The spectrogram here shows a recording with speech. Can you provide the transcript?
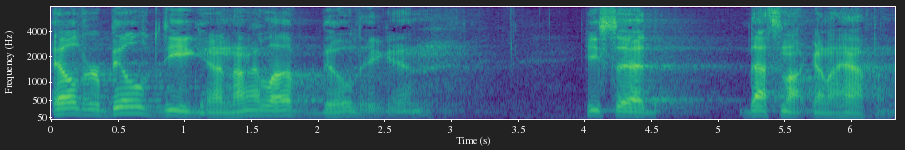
Elder Bill Deegan, I love Bill Deegan, he said, That's not going to happen.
